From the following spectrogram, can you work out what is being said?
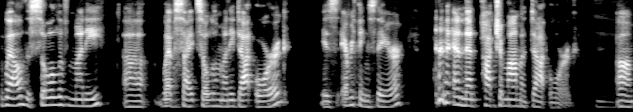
Well, the Soul of Money uh, website, soulofmoney.org, is everything's there. and then pachamama.org. Mm. Um,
